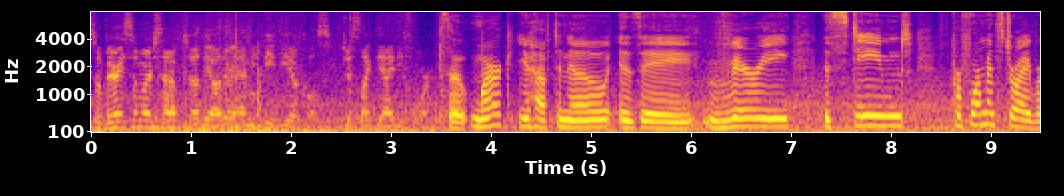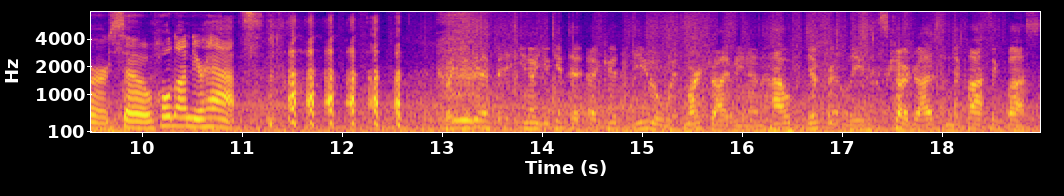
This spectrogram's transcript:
So very similar setup to the other MEB vehicles, just like the ID4. So, Mark, you have to know, is a very esteemed performance driver. So, hold on to your hats. But you get a you know you get a, a good view with Mark driving and how differently this car drives than the classic bus.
